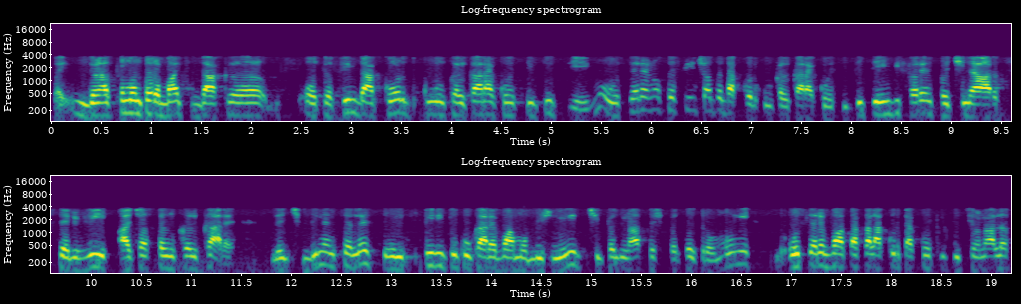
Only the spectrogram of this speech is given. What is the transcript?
Păi, dumneavoastră mă întrebați dacă o să fim de acord cu încălcarea Constituției. Nu, USR nu o să fie niciodată de acord cu încălcarea Constituției, indiferent pe cine ar servi această încălcare. Deci, bineînțeles, în spiritul cu care v-am obișnuit și pe dumneavoastră și pe toți românii, USR va ataca la Curtea Constituțională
